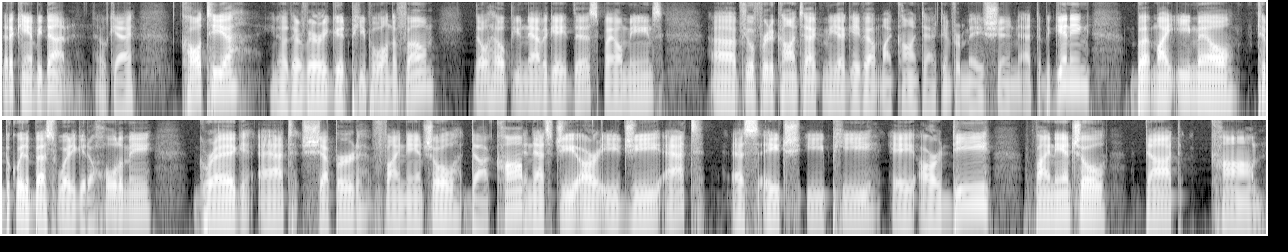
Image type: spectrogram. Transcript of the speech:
that it can't be done. Okay? Call Tia. You know, they're very good people on the phone. They'll help you navigate this by all means. Uh, feel free to contact me. I gave out my contact information at the beginning, but my email typically the best way to get a hold of me. Greg at shepardfinancial.com. And that's G R E G at S H E P A R D financial.com.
